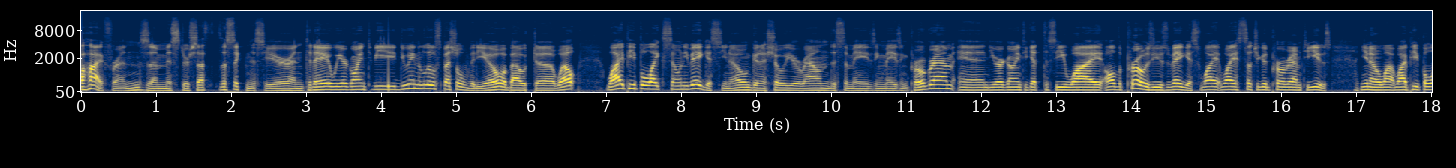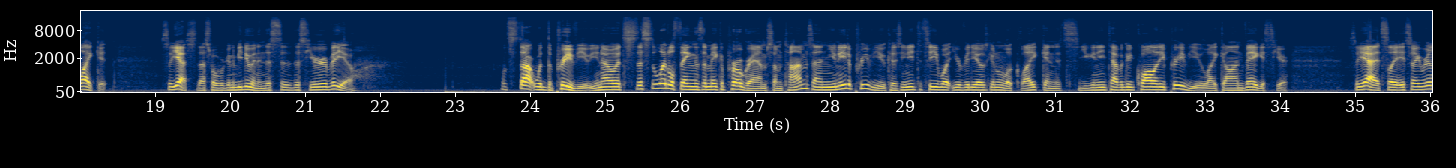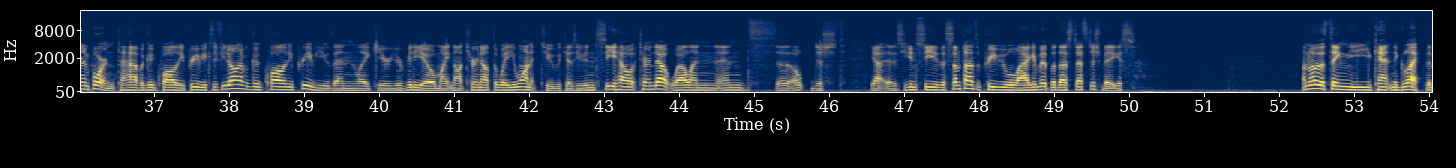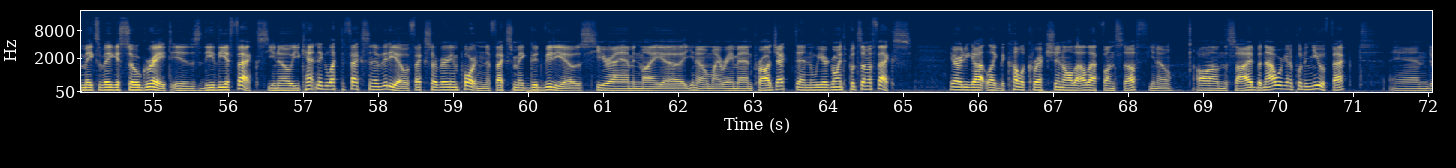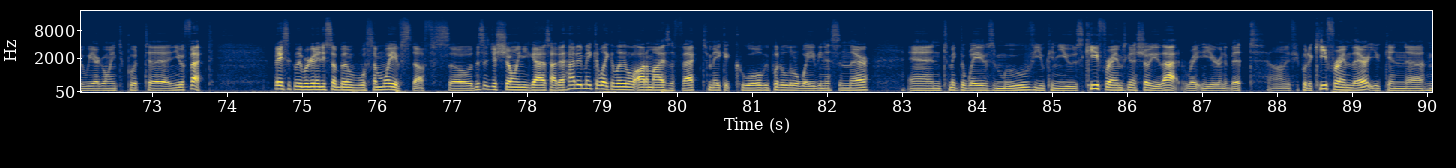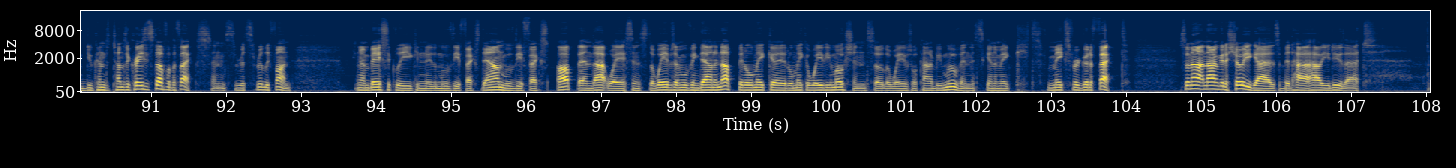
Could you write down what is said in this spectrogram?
Oh hi friends, uh, Mr. Seth the Sickness here, and today we are going to be doing a little special video about, uh, well, why people like Sony Vegas, you know, I'm going to show you around this amazing, amazing program, and you are going to get to see why all the pros use Vegas, why, why it's such a good program to use, you know, why, why people like it. So yes, that's what we're going to be doing in this, uh, this here video. Let's start with the preview. You know, it's just the little things that make a program sometimes, and you need a preview because you need to see what your video is going to look like, and it's you need to have a good quality preview, like on Vegas here. So yeah, it's like it's like really important to have a good quality preview because if you don't have a good quality preview, then like your your video might not turn out the way you want it to because you didn't see how it turned out well, and and uh, oh, just yeah, as you can see, the sometimes the preview will lag a bit, but that's that's just Vegas. Another thing you can't neglect that makes Vegas so great is the, the effects. You know, you can't neglect effects in a video. Effects are very important. Effects make good videos. Here I am in my, uh, you know, my Rayman project, and we are going to put some effects. You already got, like, the color correction, all that, all that fun stuff, you know, all on the side. But now we're going to put a new effect, and we are going to put uh, a new effect basically we're gonna do something with some wave stuff. So this is just showing you guys how to how to make it like a little automized effect, to make it cool. We put a little waviness in there. And to make the waves move, you can use keyframes. Going to show you that right here in a bit. Um, if you put a keyframe there, you can uh, do tons of crazy stuff with effects, and it's it's really fun. And basically, you can either move the effects down, move the effects up, and that way, since the waves are moving down and up, it'll make a it'll make a wavy motion. So the waves will kind of be moving. It's gonna make it makes for a good effect. So now, now I'm going to show you guys a bit how, how you do that.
